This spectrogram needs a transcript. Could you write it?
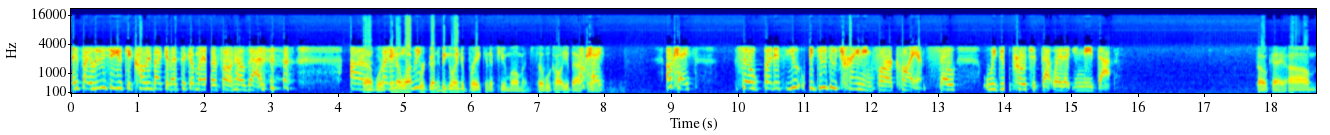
if I lose you, you can call me back and I pick up my other phone. How's that? um, that works. but You know what? we- We're going to be going to break in a few moments, so we'll call you back. Okay. Okay. So, but if you, we do do training for our clients, so we do approach it that way that you need that. Okay. Um,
